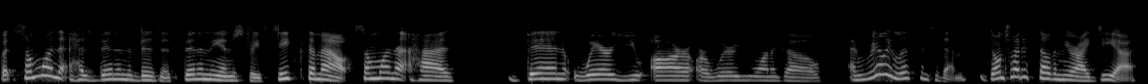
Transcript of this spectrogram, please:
But someone that has been in the business, been in the industry, seek them out. Someone that has been where you are or where you want to go and really listen to them. Don't try to sell them your idea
